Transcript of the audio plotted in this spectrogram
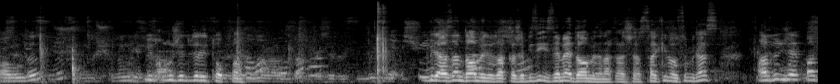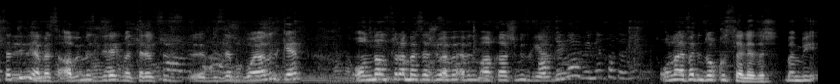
o alındı. 167 lirayı toplam. Birazdan devam ediyoruz arkadaşlar. Bizi izlemeye devam edin arkadaşlar. Sakin olsun biraz. Az önce bahsettim ya mesela abimiz direkt mesela televizyon e, bu boy alırken ondan sonra mesela şu efendim, efendim arkadaşımız geldi. Abi ne kadar bu? Ona efendim 9 senedir. Ben bir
